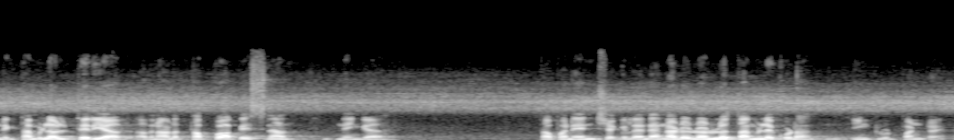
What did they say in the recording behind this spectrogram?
எனக்கு தமிழ் அவள் தெரியாது. அதனால் தப்பாக பேசினா நீங்கள் தப்பாக நினச்சிக்கலைன்னா நடு நடுவில் தமிழை கூட இன்க்ளூட் பண்ணுறேன்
